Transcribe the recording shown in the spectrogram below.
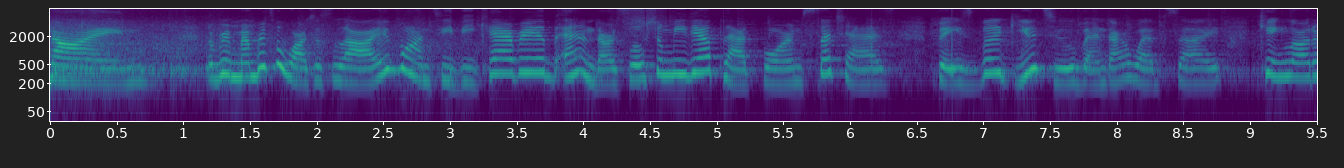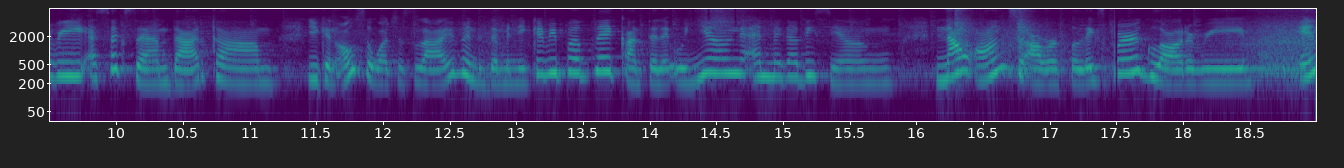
9. Remember to watch us live on TV Carib and our social media platforms such as Facebook, YouTube, and our website, kinglotterysxm.com. You can also watch us live in the Dominican Republic on Teleunion and Megavisión. Now on to our Philipsburg Lottery. In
